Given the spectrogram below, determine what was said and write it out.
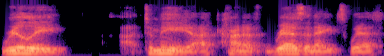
really uh, to me uh, kind of resonates with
